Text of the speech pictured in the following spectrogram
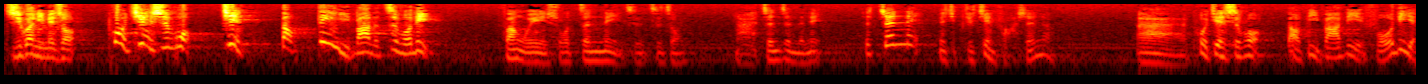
机关里面说破见识惑，见到第八的智佛地，方为说真内之之中，啊，真正的内，这真内那就就见法身了，啊，破见识惑到第八地佛地，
